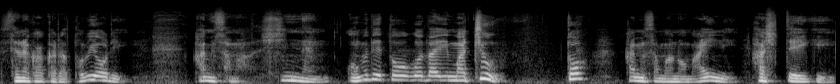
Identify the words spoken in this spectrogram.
背中から飛び降り「神様新年おめでとうございまちゅう」と神様の前に走っていき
